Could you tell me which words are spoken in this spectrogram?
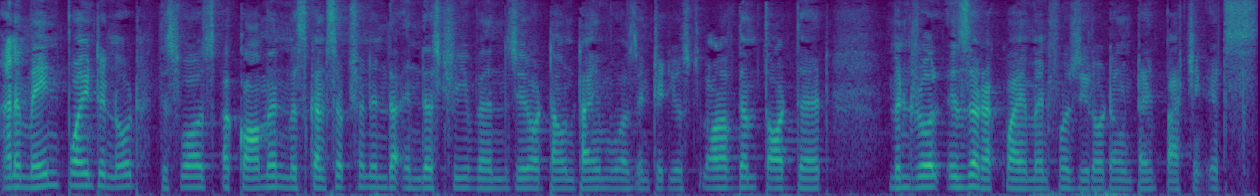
And a main point to note this was a common misconception in the industry when zero downtime was introduced. A lot of them thought that MinRole is a requirement for zero downtime patching. It's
